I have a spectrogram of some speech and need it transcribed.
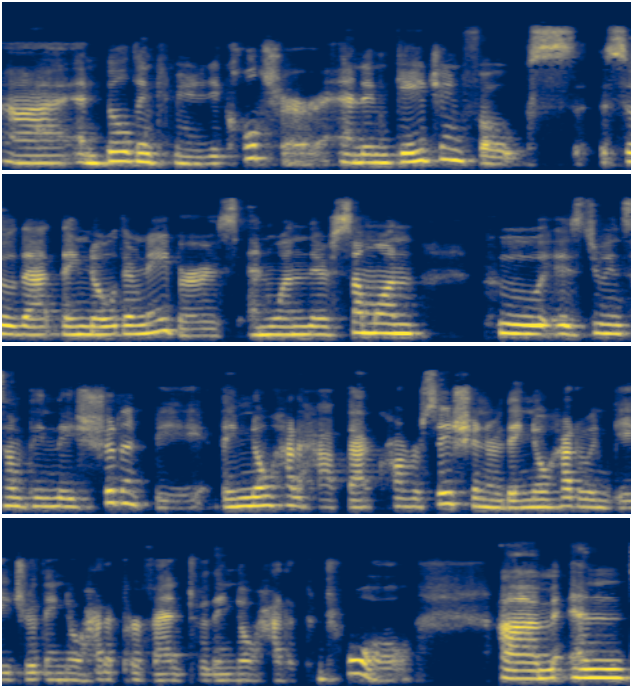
uh, and building community culture and engaging folks so that they know their neighbors. And when there's someone who is doing something they shouldn't be, they know how to have that conversation, or they know how to engage, or they know how to prevent, or they know how to control. Um, and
